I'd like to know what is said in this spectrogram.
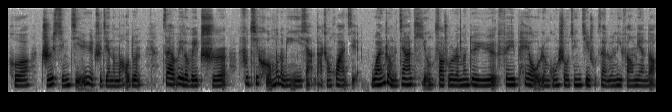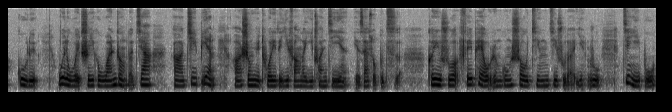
和执行节育之间的矛盾，在为了维持夫妻和睦的名义下达成化解。完整的家庭扫除了人们对于非配偶人工受精技术在伦理方面的顾虑。为了维持一个完整的家，啊，即便啊生育脱离的一方的遗传基因也在所不辞。可以说，非配偶人工受精技术的引入，进一步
